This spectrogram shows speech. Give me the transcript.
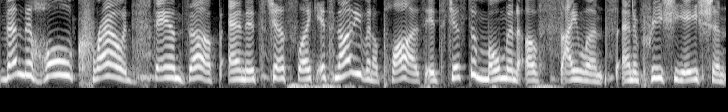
Then the whole crowd stands up and it's just like it's not even applause. It's just a moment of silence and appreciation.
